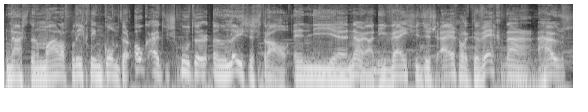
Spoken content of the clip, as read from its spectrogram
Naast de normale verlichting komt er ook uit die scooter een laserstraal. En die, eh, nou ja, die wijst je dus eigenlijk de weg naar huis.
